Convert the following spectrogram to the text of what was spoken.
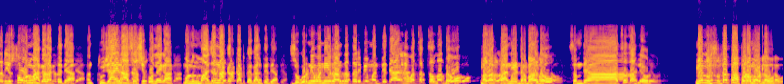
तर इस्तू होऊन माग लागते त्या आणि तुझ्या आईनं असं शिकवलंय का? म्हणून माझ्या नाकात काटक घालते त्या सुगुरणी वनी रांधलं तरी बी म्हणते त्या आणि वचक चवना धव फळात पाणी ढबाळ ढव समद्याच झाल्यावर. मी नुसतं पापडा मोडला हो.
